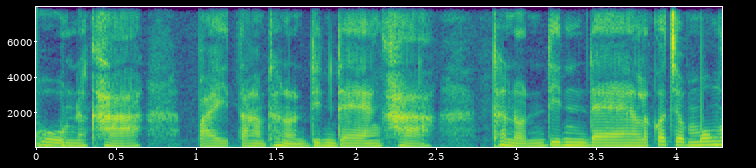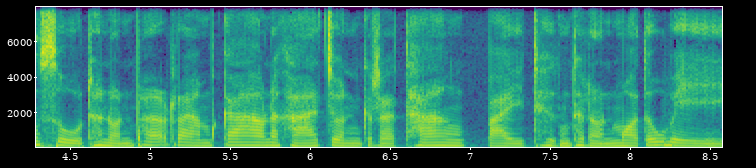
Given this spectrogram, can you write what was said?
ภูมินะคะ ไปตามถนนดินแดงค่ะถนนดินแดงแล้วก็จะมุ่งสู่ถนนพระรามเก้านะคะ จนกระทั่งไปถึงถนนมอเตอร์เวย์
